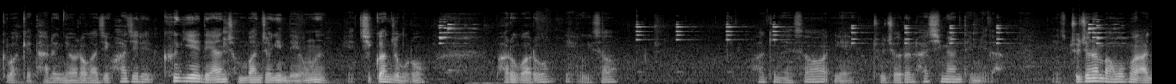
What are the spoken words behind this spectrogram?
그 밖에 다른 여러 가지 화질 크기에 대한 전반적인 내용은 예, 직관적으로 바로바로 예, 여기서 확인해서 예, 조절을 하시면 됩니다. 예, 조절한 방법은 아-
